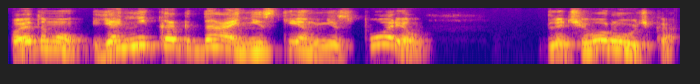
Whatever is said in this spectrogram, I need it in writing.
Поэтому я никогда ни с кем не спорил, для чего ручка.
